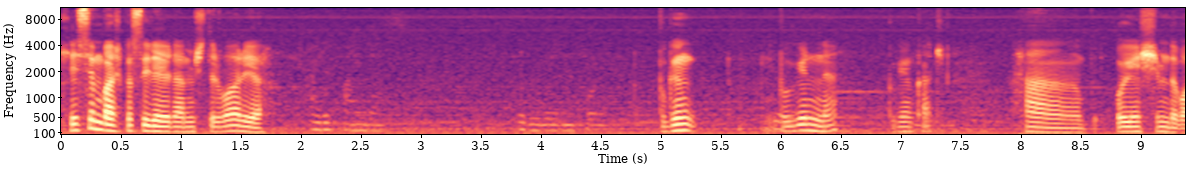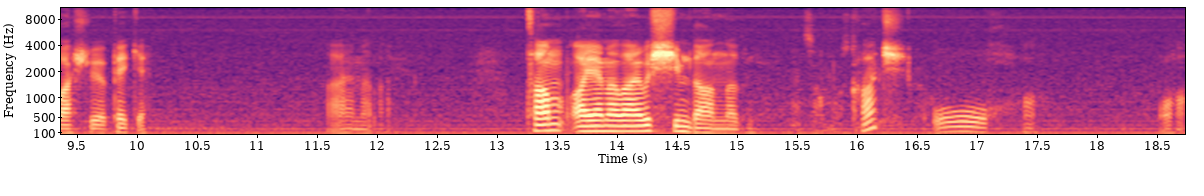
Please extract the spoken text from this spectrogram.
Kesin başkasıyla evlenmiştir var ya. Bugün bugün ne? Bugün kaç? Ha, oyun şimdi başlıyor peki. I am alive. Tam I am alive'ı şimdi anladım. Kaç? Oha. Oha.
